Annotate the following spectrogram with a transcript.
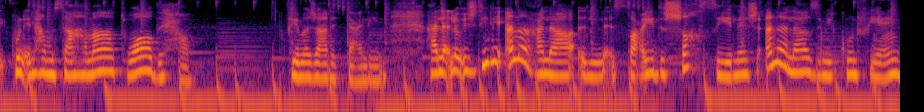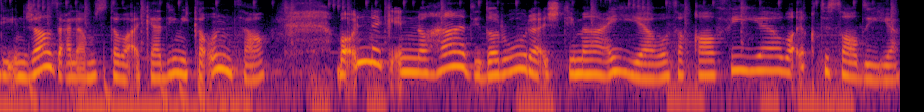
يكون لها مساهمات واضحة. في مجال التعليم. هلا لو اجدي لي أنا على الصعيد الشخصي ليش أنا لازم يكون في عندي إنجاز على مستوى أكاديمي كأنثى؟ بقول لك إنه هذه ضرورة اجتماعية وثقافية واقتصادية.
